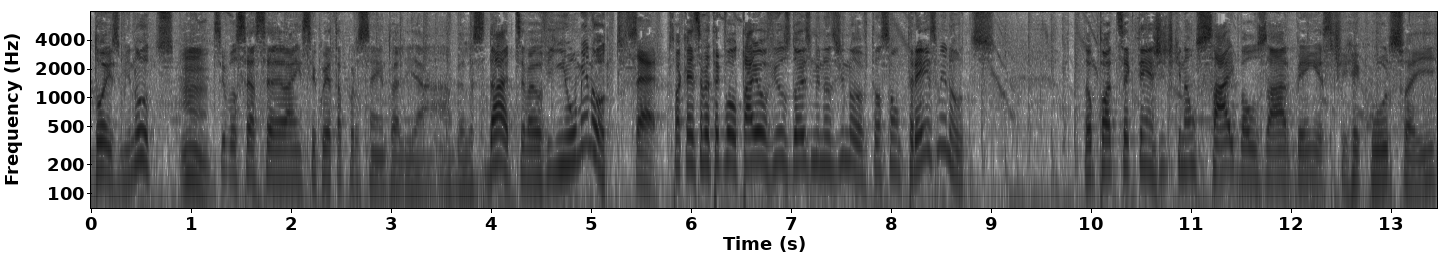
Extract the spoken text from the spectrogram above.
dois minutos. Hum. Se você acelerar em 50% ali a, a velocidade, você vai ouvir em um minuto. Certo. Só que aí você vai ter que voltar e ouvir os dois minutos de novo. Então são três minutos. Então pode ser que tenha gente que não saiba usar bem este recurso aí.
